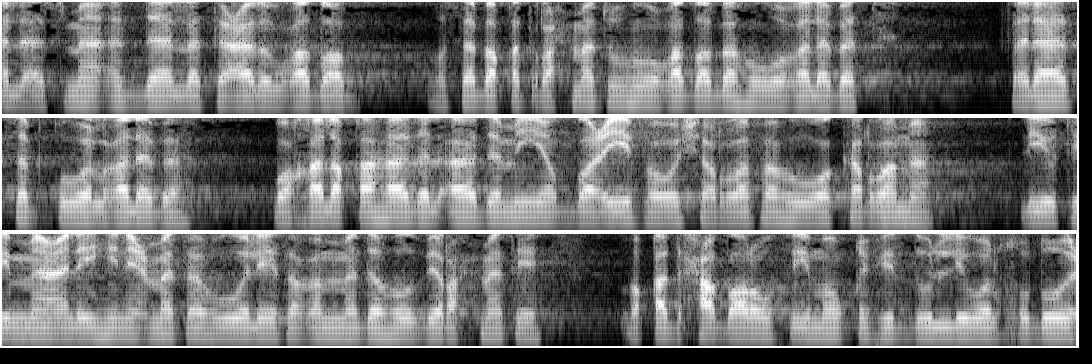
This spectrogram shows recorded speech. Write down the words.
الأسماء الدالة على الغضب وسبقت رحمته غضبه وغلبته. فلها السبق والغلبة وخلق هذا الآدمي الضعيف وشرفه وكرمه ليتم عليه نعمته وليتغمده برحمته. وقد حضروا في موقف الذل والخضوع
